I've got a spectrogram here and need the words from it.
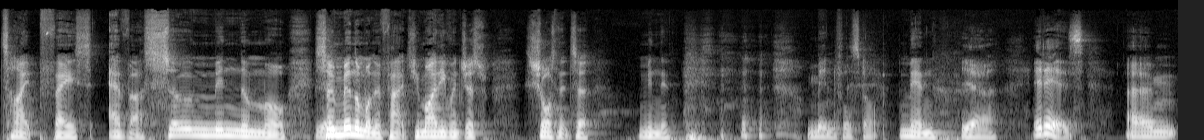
typeface ever. So minimal. So minimal, in fact, you might even just shorten it to min. Min full stop. Min. Yeah, it is. Um,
